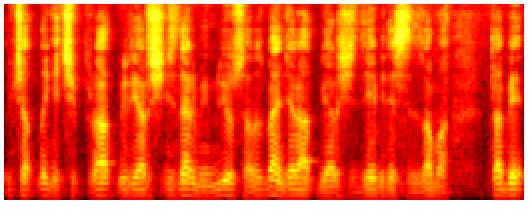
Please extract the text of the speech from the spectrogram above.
3 atla geçip rahat bir yarış izler miyim diyorsanız bence rahat bir yarış izleyebilirsiniz ama tabi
